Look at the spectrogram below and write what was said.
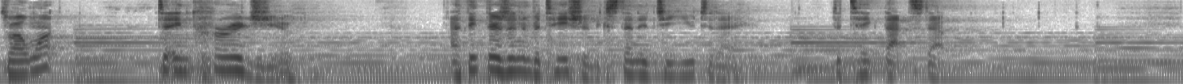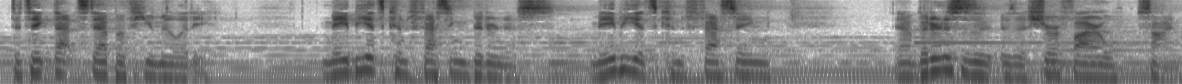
So I want to encourage you. I think there's an invitation extended to you today to take that step to take that step of humility. Maybe it's confessing bitterness. Maybe it's confessing. Yeah, bitterness is a, is a surefire sign.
